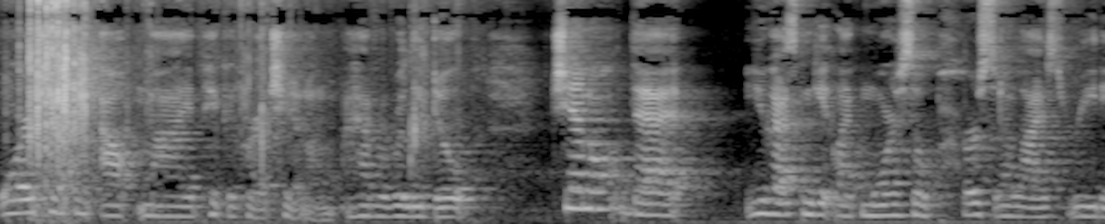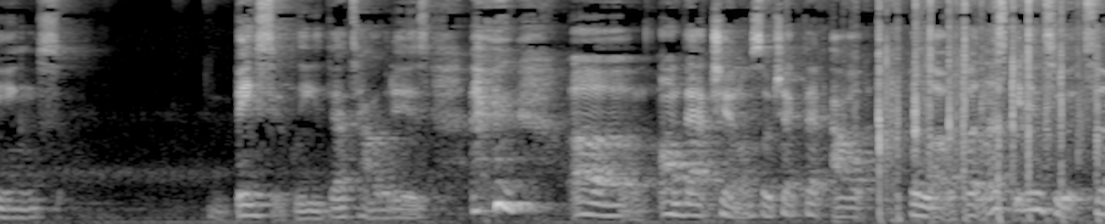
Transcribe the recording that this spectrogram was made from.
or checking out my pick a card channel. I have a really dope channel that you guys can get like more so personalized readings basically that's how it is uh, on that channel so check that out below but let's get into it so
